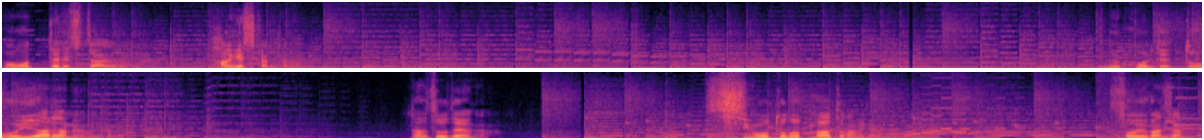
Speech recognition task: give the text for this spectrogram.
思ったよりちょっとあれだな激しかったな。向こうにってどういうあれなのよなんか。謎だよな。仕事のパートナーみたいななんかそういう感じなんだ。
